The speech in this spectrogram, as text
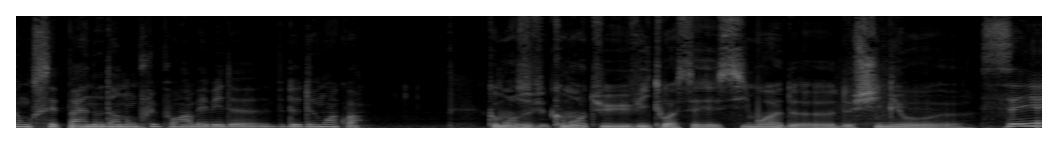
donc c'est pas anodin non plus pour un bébé de, de deux mois quoi. Comment, comment tu vis, toi, ces six mois de, de chimio C'est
